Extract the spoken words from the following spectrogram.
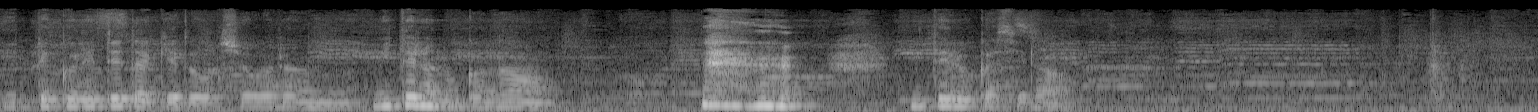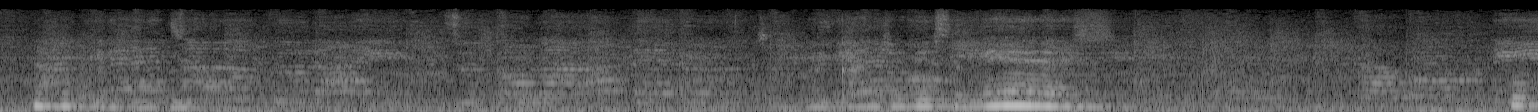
言ってくれてたけどショールーム見てるのかな？見てるかしら？ですね。そうで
